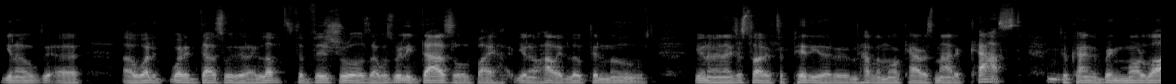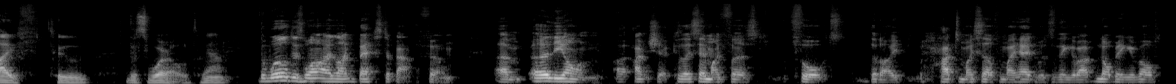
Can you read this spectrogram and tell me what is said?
you know, uh, uh, what it what it does with it. I loved the visuals. I was really dazzled by you know how it looked and moved. You know, and I just thought it's a pity that it didn't have a more charismatic cast Mm. to kind of bring more life to this world. Yeah, The world is what I like best about the film. Um, early on, actually, because I say my first thought that I had to myself in my head was the thing about not being involved.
